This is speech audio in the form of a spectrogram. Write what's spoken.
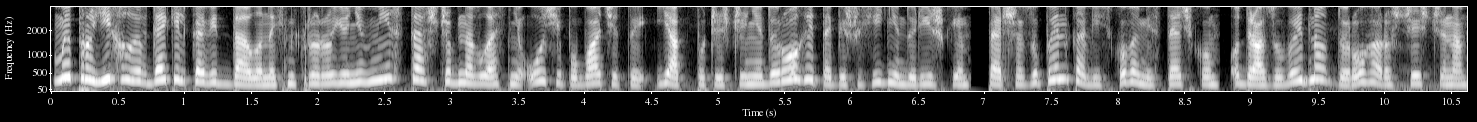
Ми проїхали в декілька віддалених мікрорайонів міста, щоб на власні очі побачити, як почищені дороги та пішохідні доріжки. Перша зупинка військове містечко. Одразу видно, дорога розчищена.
